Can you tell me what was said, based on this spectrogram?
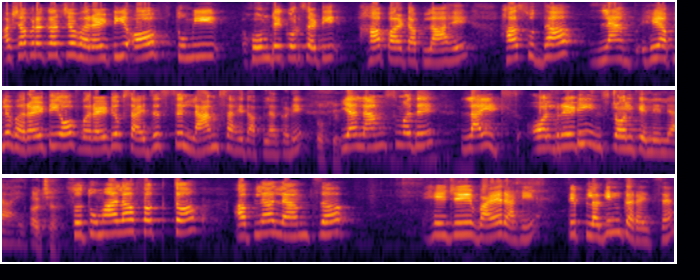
अशा प्रकारच्या व्हरायटी ऑफ तुम्ही होम डेकोरसाठी हा पार्ट आपला आहे हा सुद्धा लॅम्प हे आपले व्हरायटी ऑफ व्हरायटी ऑफ सायझेसचे लॅम्प्स आहेत आपल्याकडे ओके. या लॅम्प्समध्ये लाईट्स ऑलरेडी इन्स्टॉल केलेल्या आहेत अच्छा सो तुम्हाला फक्त आपल्या लॅम्पचं हे जे वायर आहे ते प्लग इन करायचं आहे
